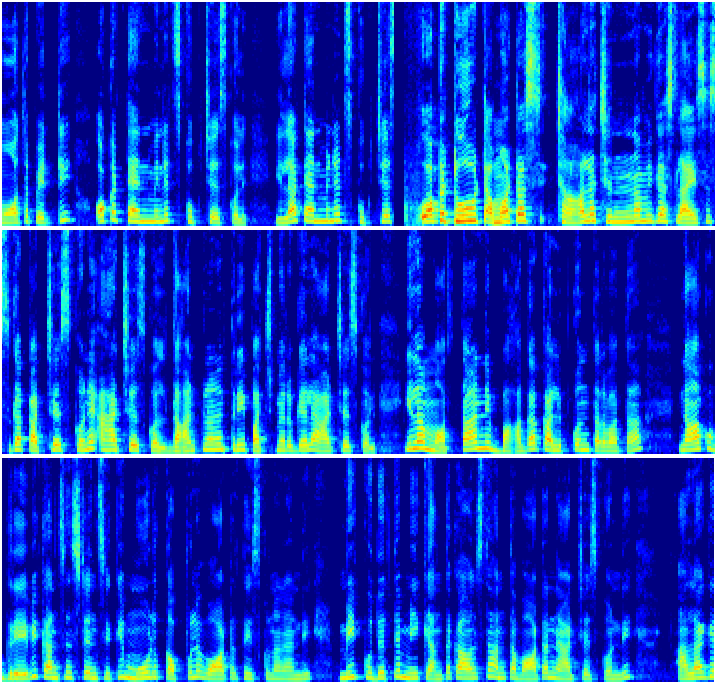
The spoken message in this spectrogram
మూత పెట్టి ఒక టెన్ మినిట్స్ కుక్ చేసుకోవాలి. ఇలా టెన్ మినిట్స్ కుక్ చేసి ఒక టూ టమాటోస్ చాలా చిన్నవిగా స్లైసెస్గా కట్ చేసుకొని యాడ్ చేసుకోవాలి. దాంట్లోనే త్రీ పచ్చిమిరపకాయలు యాడ్ చేసుకోవాలి. ఇలా మొత్తాన్ని బాగా కలుపుకున్న తర్వాత నాకు గ్రేవీ కన్సిస్టెన్సీకి మూడు కప్పులు వాటర్ తీసుకున్నానండి. మీకు కుదిరితే మీకు ఎంత కావాల్స్తే అంత వాటర్ని యాడ్ చేసుకోండి. అలాగే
